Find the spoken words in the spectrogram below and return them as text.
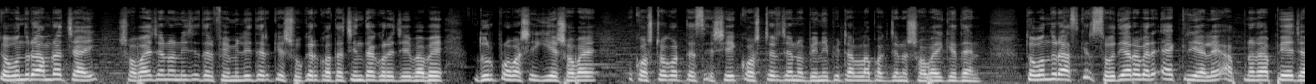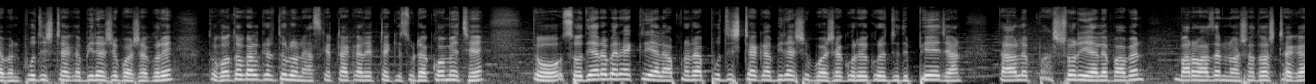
তো বন্ধুরা, আমরা চাই সবাই যেন নিজেদের ফ্যামিলিদেরকে সুখের কথা চিন্তা করে যেভাবে দূর প্রবাসে গিয়ে সবাই কষ্ট করতেছে, সেই কষ্টের যেন বেনিফিট আল্লাপাক যেন সবাইকে দেন। তো বন্ধুরা, আজকের সৌদি আরবের এক রিয়ালে আপনারা পেয়ে যাবেন পঁচিশ টাকা বিরাশি পয়সা করে। তো গতকালকের তুলনায় আজকের টাকা রেটটা কিছুটা কমেছে। তো সৌদি আরবের এক রিয়ালে আপনারা পঁচিশ টাকা বিরাশি পয়সা করে করে যদি পেয়ে যান, তাহলে পাঁচশো রিয়ালে পাবেন। বারো হাজার নশো দশ টাকা,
